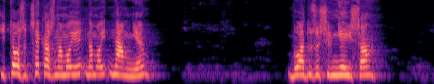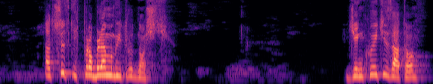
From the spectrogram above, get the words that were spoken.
i to, że czekasz na, moje, na, moje, na mnie, była dużo silniejsza od wszystkich problemów i trudności. Dziękuję Ci za to,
